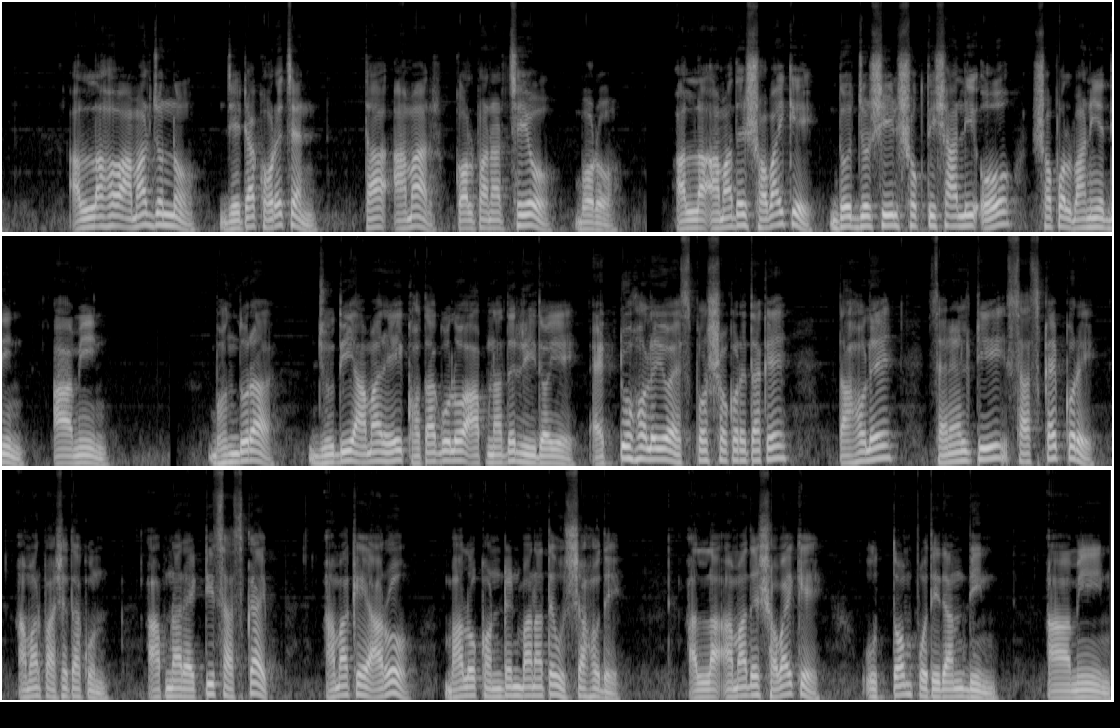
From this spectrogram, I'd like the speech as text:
আল্লাহ আমার জন্য যেটা করেছেন, তা আমার কল্পনার চেয়েও বড়। আল্লাহ আমাদের সবাইকে ধৈর্যশীল, শক্তিশালী ও সফল বানিয়ে দিন। আমিন। বন্ধুরা, যদি আমার এই কথাগুলো আপনাদের হৃদয়ে একটু হলেও স্পর্শ করে থাকে, তাহলে চ্যানেলটি সাবস্ক্রাইব করে আমার পাশে থাকুন। আপনার একটি সাবস্ক্রাইব আমাকে আরও ভালো কন্টেন্ট বানাতে উৎসাহ দেয়। আল্লাহ আমাদের সবাইকে উত্তম প্রতিদান দিন। আমিন।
